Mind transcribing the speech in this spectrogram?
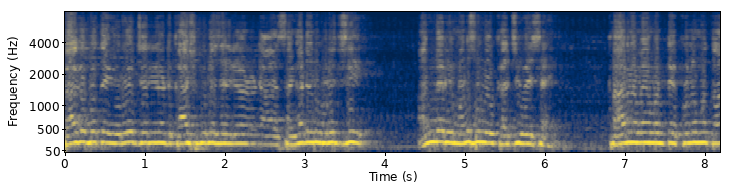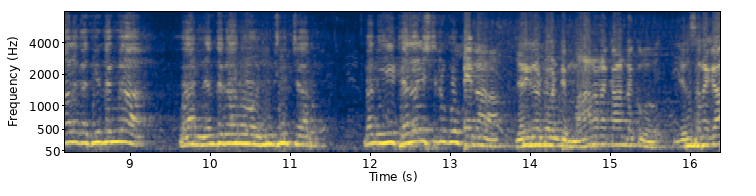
కాకపోతే ఈ రోజు కాశ్మీర్లో జరిగినటువంటి ఆ సంఘటన గురించి అందరి మనసులు కలిసివేశాయి. కారణం ఏమంటే కులమతాలకు అతీతంగా వారిని ఎంతగానో హింసించారు. మరి ఈ టెర్రరిస్టులకు పైన జరిగినటువంటి మారణకాండకు నిరసనగా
